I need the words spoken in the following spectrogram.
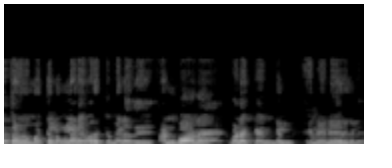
உலக தமிழ் மக்கள் உங்கள் அனைவருக்கும் எனது அன்பான வணக்கங்கள். என்ன நேர்களே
